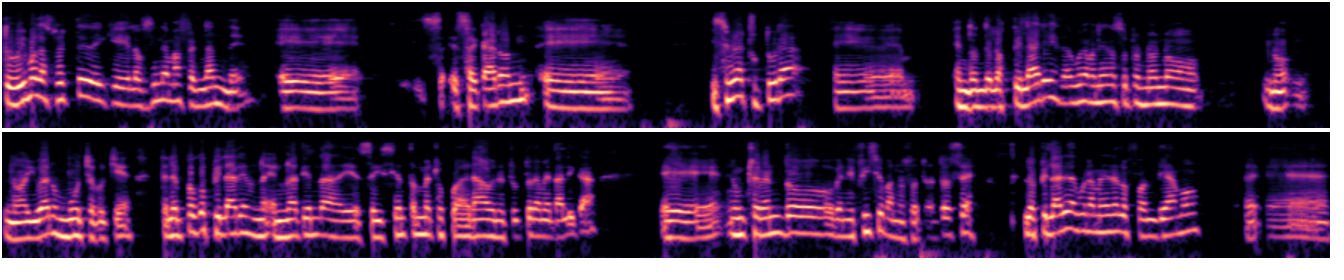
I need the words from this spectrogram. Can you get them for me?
Tuvimos la suerte de que la oficina más Fernández eh, sacaron, eh, hicieron una estructura en donde los pilares, de alguna manera, nosotros no, no, no nos ayudaron mucho, porque tener pocos pilares en una, tienda de 600 metros cuadrados en estructura metálica eh, es un tremendo beneficio para nosotros. Entonces, los pilares de alguna manera los fondeamos eh,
